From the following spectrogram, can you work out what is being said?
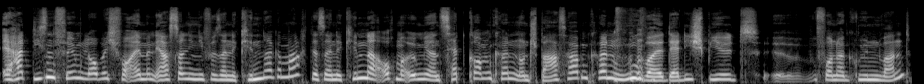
er hat diesen Film, glaube ich, vor allem in erster Linie für seine Kinder gemacht, dass seine Kinder auch mal irgendwie ans Set kommen können und Spaß haben können, nur weil Daddy spielt äh, vor einer grünen Wand.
